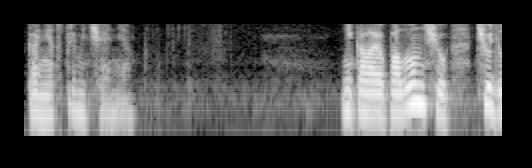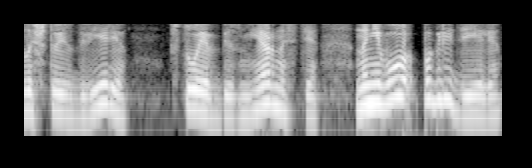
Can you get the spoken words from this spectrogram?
Конец примечания. Николаю Аполлонычу чудилось, что из двери стоя в безмерности, на него поглядели,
